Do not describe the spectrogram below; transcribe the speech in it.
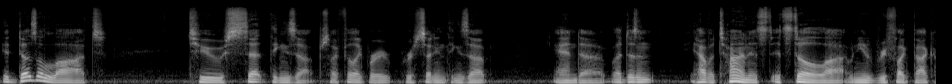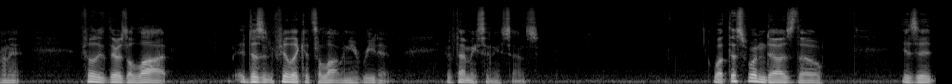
it does a lot to set things up so i feel like we're we're setting things up and uh, that doesn't have a ton. It's it's still a lot when you reflect back on it. I feel like there's a lot. It doesn't feel like it's a lot when you read it, if that makes any sense. What this one does, though, is it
